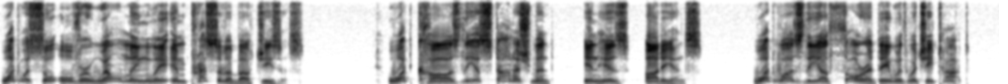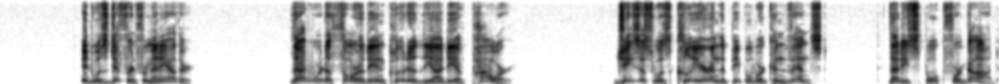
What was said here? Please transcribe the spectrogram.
What was so overwhelmingly impressive about Jesus? What caused the astonishment in his audience? What was the authority with which he taught? It was different from any other. That word authority included the idea of power Jesus was clear, and the people were convinced that he spoke for God.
